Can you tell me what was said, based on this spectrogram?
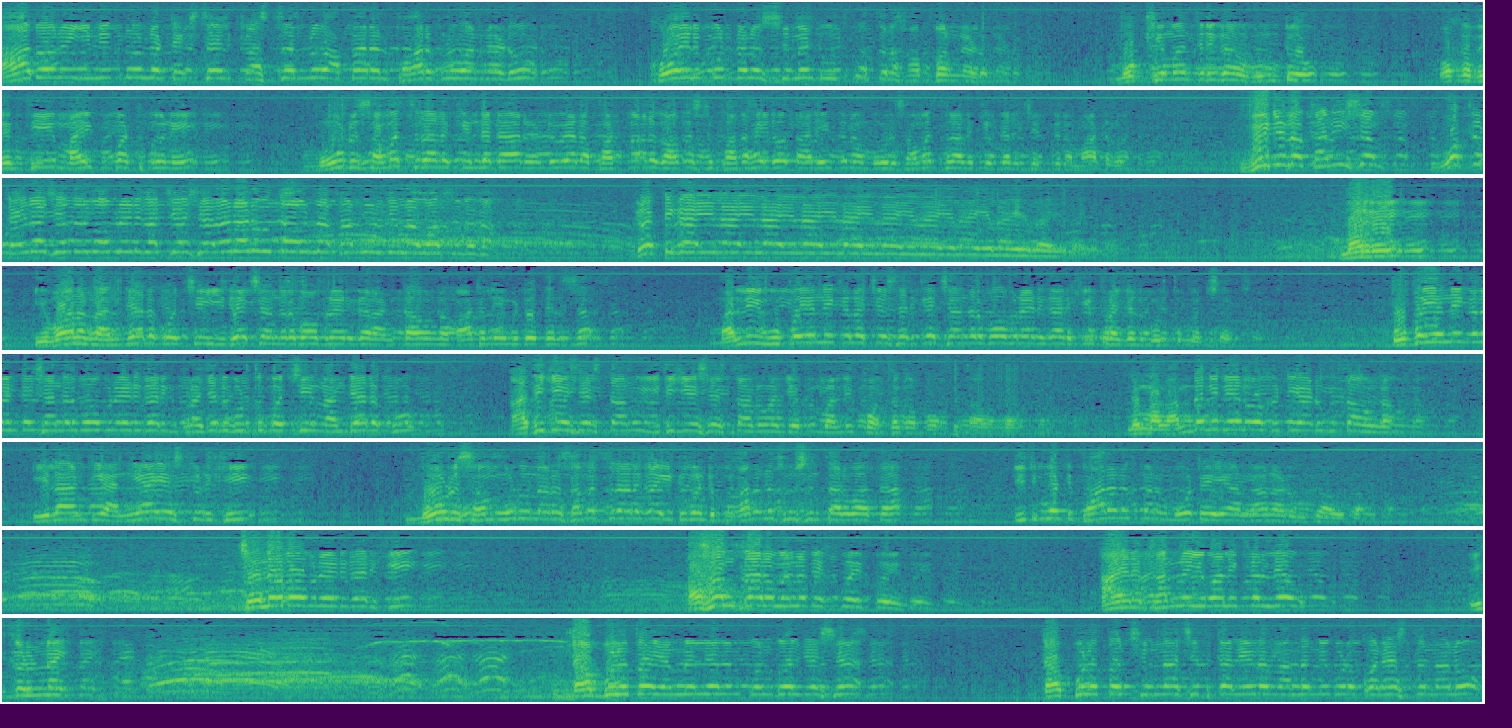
ఆదోని ఇమిగ్నూరులో టెక్స్టైల్ క్లస్టర్లు అపారల్ పార్కులు అన్నాడు. కోయిలకుంటలో సిమెంట్ ఉత్పత్తుల హబ్ అన్నాడు. ముఖ్యమంత్రిగా ఉంటూ ఒక వ్యక్తి మైక్ పట్టుకుని మూడు సంవత్సరాల కిందట రెండు వేల పద్నాలుగు ఆగస్టు పదహైదో తారీఖున మూడు సంవత్సరాల కిందట చెప్పిన మాటలు. వీటిలో కనీసం ఒక్కటైనా చంద్రబాబు నాయుడు గారు చేశారని అడుగుతా ఉన్నా కర్నూలు జిల్లా వాసులుగా. గట్టిగా ఇలా ఇలా ఇలా ఇలా ఇలా ఇలా ఇలా ఇలా ఇలా ఇలా. మరి ఇవాళ నంద్యాలకు వచ్చి ఇదే చంద్రబాబు నాయుడు గారు అంటా ఉన్న మాటలు ఏమిటో తెలుసా? మళ్ళీ ఉప ఎన్నికలు వచ్చేసరికి చంద్రబాబు నాయుడు గారికి ప్రజలు గుర్తుకొచ్చారు. ఉప ఎన్నికలంటే చంద్రబాబు నాయుడు గారికి ప్రజలు గుర్తుకొచ్చి నంద్యాలకు అది చేసేస్తాను ఇది చేసేస్తాను అని చెప్పి మళ్ళీ కొత్తగా పంపుతా ఉన్నారు. మిమ్మల్ని అందరినీ నేను ఒకటి అడుగుతా ఉన్నా. ఇలాంటి అన్యాయస్తుడికి మూడు మూడున్నర సంవత్సరాలుగా ఇటువంటి పాలన చూసిన తర్వాత ఇటువంటి పాలనకు మనం ఓటేయాలని అడుగుతా ఉంటాం చంద్రబాబు నాయుడు గారికి అహంకారం అన్నది ఎక్కువైపోయింది. ఆయన కళ్ళు ఇవాళ ఇక్కడ లేవు. ఇక్కడున్నాయి. డబ్బులతో ఎమ్మెల్యేలను కొనుగోలు చేశా. డబ్బులతో చిన్న చితక లీడర్లు అందరినీ కూడా కొనేస్తున్నాను.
